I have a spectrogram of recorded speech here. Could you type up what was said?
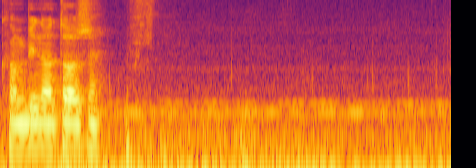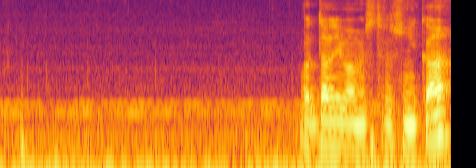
Kombinatorzy. W oddali mamy strażnika.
